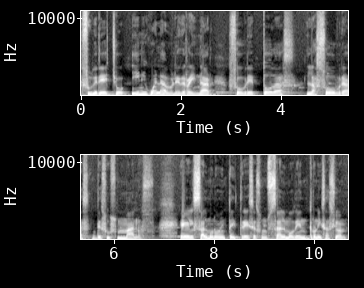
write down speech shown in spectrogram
su derecho inigualable de reinar sobre todas las obras de sus manos. El Salmo 93 es un salmo de entronización,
